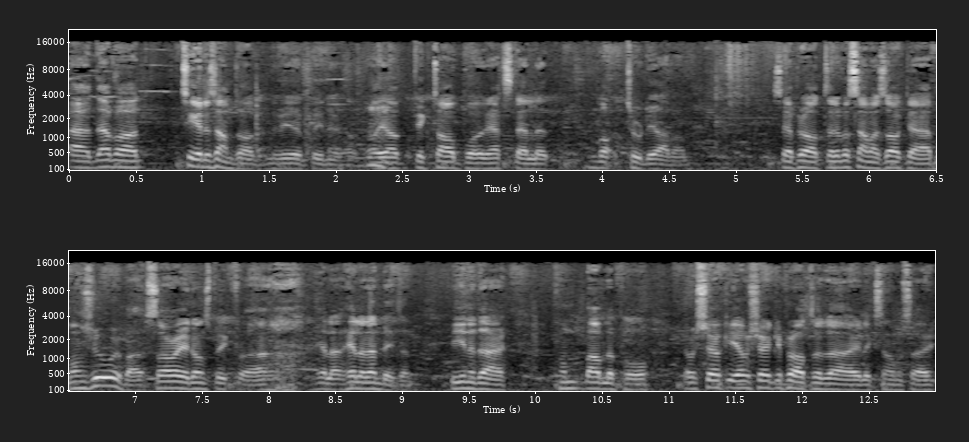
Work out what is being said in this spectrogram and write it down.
äh, äh, där var tredje samtal vi är uppe i nu. Och jag fick tag på rätt ställe, vad, trodde jag i. Så jag pratade, det var samma sak där. Bonjour, bara, sorry don't speak for... Uh, hela, hela den biten. Vi är inne där, hon babblar på. Jag försöker, jag försöker prata där liksom så här.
